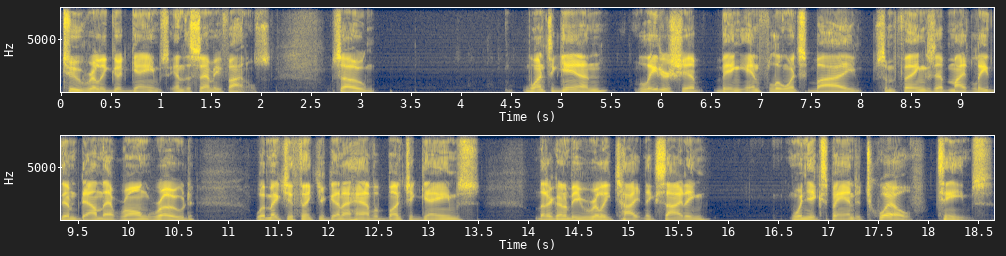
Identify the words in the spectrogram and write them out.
two really good games in the semifinals. So, once again, leadership being influenced by some things that might lead them down that wrong road. What makes you think you're going to have a bunch of games that are going to be really tight and exciting when you expand to 12 teams,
